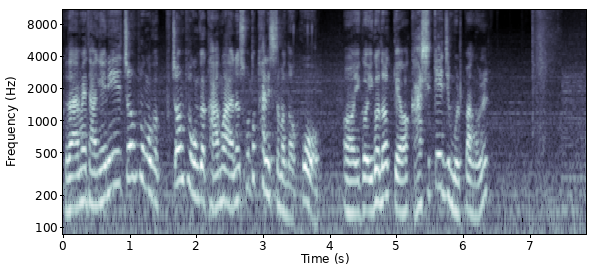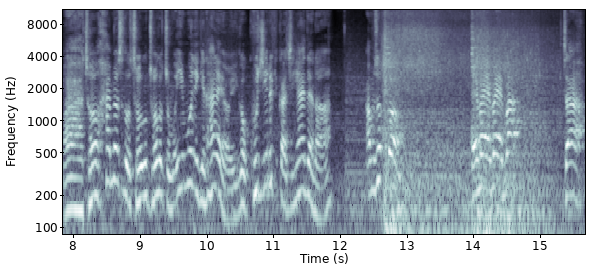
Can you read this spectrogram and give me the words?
그 다음에 당연히 점프 공격, 점프 공격 강화하는 손톱 탈리스만 넣었고, 어, 이거, 이거 넣을게요. 가시 깨진 물방울. 와, 저 하면서도 저도, 저도 좀 의문이긴 하네요. 이거 굳이 이렇게까지 해야 되나? 암석검! 해봐, 해봐, 해봐! 자,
